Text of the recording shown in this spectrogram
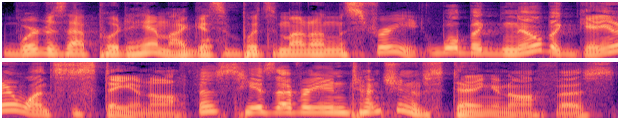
Where does that put him? I guess it puts him out on the street. Well, but no, but Gaynor wants to stay in office. He has every intention of staying in office.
